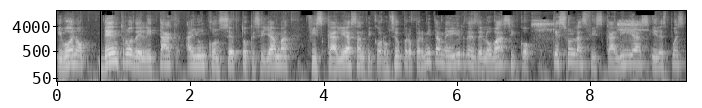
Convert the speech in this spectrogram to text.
Y bueno, dentro del ITAC hay un concepto que se llama Fiscalías Anticorrupción, pero permítame ir desde lo básico, ¿qué son las fiscalías? Y después,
